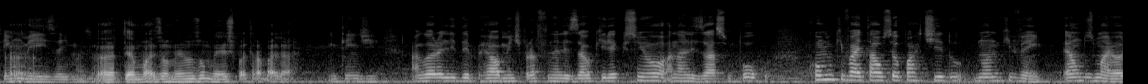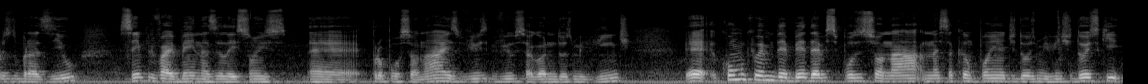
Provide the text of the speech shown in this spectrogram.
Tem um uh, mês aí, mais ou menos. Uh, tem mais ou menos um mês para trabalhar. Entendi. Agora, realmente, para finalizar, eu queria que o senhor analisasse um pouco como que vai estar o seu partido no ano que vem. É um dos maiores do Brasil, sempre vai bem nas eleições é, proporcionais, viu-se agora em 2020. É, como que o MDB deve se posicionar nessa campanha de 2022, que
